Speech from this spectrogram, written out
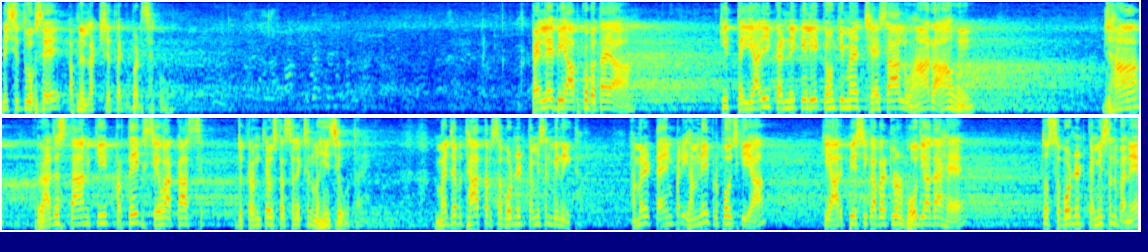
निश्चित रूप से अपने लक्ष्य तक बढ़ सको। पहले भी आपको बताया कि तैयारी करने के लिए, क्योंकि मैं छह साल वहाँ रहा हूँ, जहाँ राजस्थान की प्रत्येक सेवा का जो कर्मचारी, उसका सिलेक्शन वहीं से होता है। मैं जब था, तब सबॉर्डिनेट कमीशन भी नहीं था। हमारे टाइम पर ही हमने ही प्रपोज किया कि आरपीएससी का वर्कलोड बहुत ज़्यादा है तो सबॉर्डिनेट कमीशन बने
